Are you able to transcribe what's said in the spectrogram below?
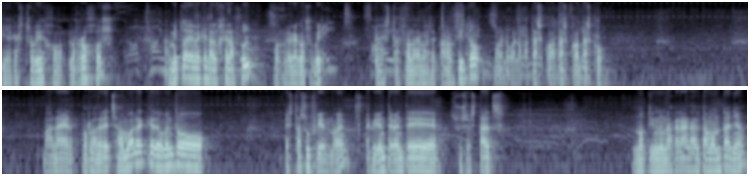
y a Castro Viejo los rojos. A mí todavía me queda el gel azul. Bueno, lo voy a consumir en esta zona además de paroncito. Bueno, bueno, atasco, atasco, atasco. Van a ir por la derecha. Un Van que de momento está sufriendo, ¿eh? Evidentemente sus stats no tiene una gran alta montaña.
